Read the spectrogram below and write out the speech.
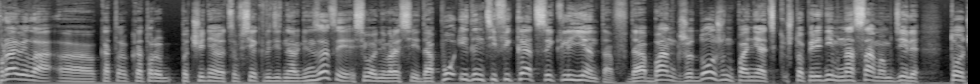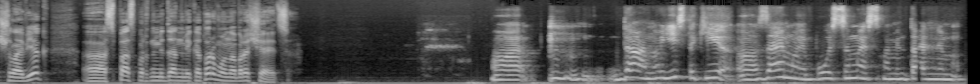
правила, которые подчиняются все кредитные организации сегодня в России, да, по идентификации клиентов, да, банк же должен понять, что перед ним на самом деле тот человек с паспортными данными которому он обращается? А, да, но есть такие а, займы по СМС с моментальным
